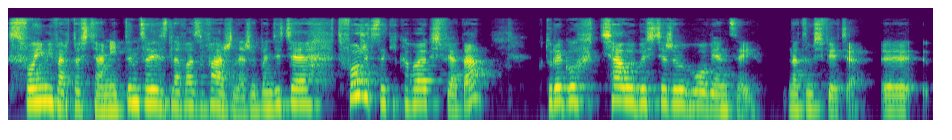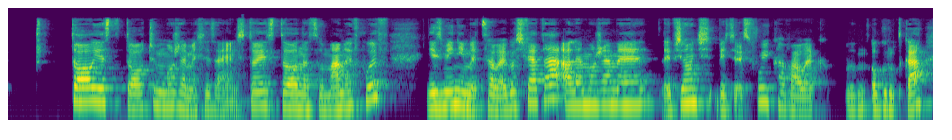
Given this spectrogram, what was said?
swoimi wartościami, tym, co jest dla Was ważne, że będziecie tworzyć taki kawałek świata, którego chciałybyście, żeby było więcej, na tym świecie. Y, to jest to, czym możemy się zająć. To jest to, na co mamy wpływ. Nie zmienimy całego świata, ale możemy wziąć, wiecie, swój kawałek ogródka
